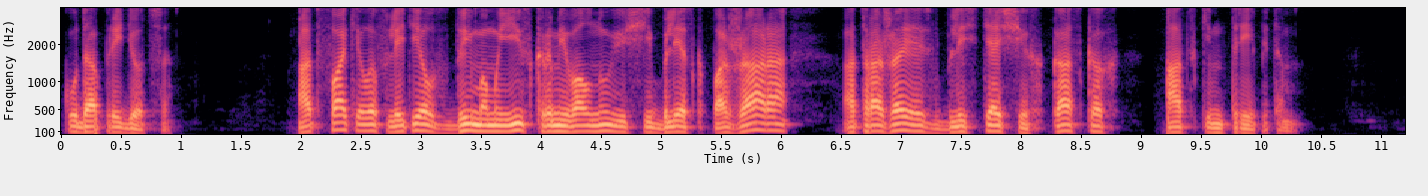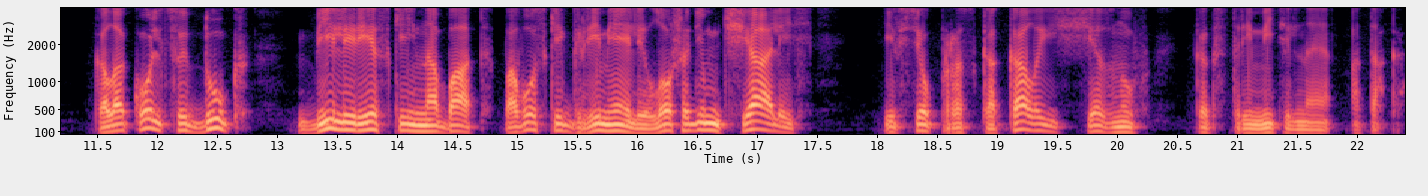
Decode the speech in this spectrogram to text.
куда придется. От факелов летел с дымом и искрами волнующий блеск пожара — отражаясь в блестящих касках адским трепетом. Колокольцы дуг били резкий набат, повозки гремели, лошади мчались, и все проскакало, исчезнув, как стремительная атака.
